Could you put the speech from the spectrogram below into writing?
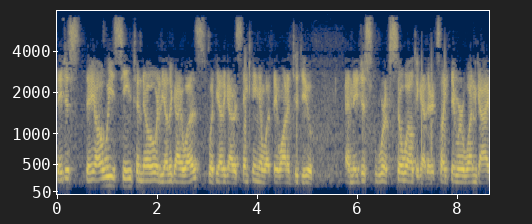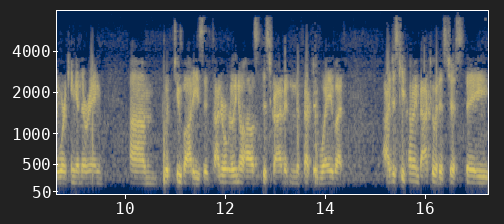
they just they always seem to know where the other guy was, what the other guy was thinking, and what they wanted to do, and they just work so well together. It's like they were one guy working in the ring um, with two bodies. It, I don't really know how else to describe it in an effective way, but I just keep coming back to it. It's just they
